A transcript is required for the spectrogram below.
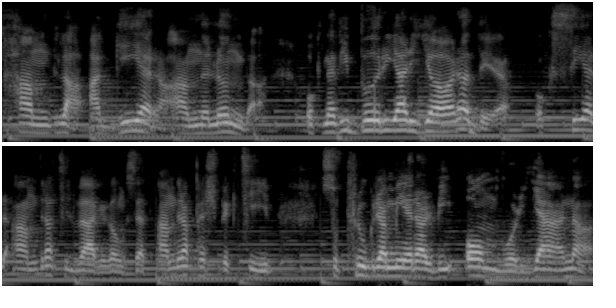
handla, agera annorlunda. Och när vi börjar göra det och ser andra tillvägagångssätt, andra perspektiv, så programmerar vi om vår hjärna.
